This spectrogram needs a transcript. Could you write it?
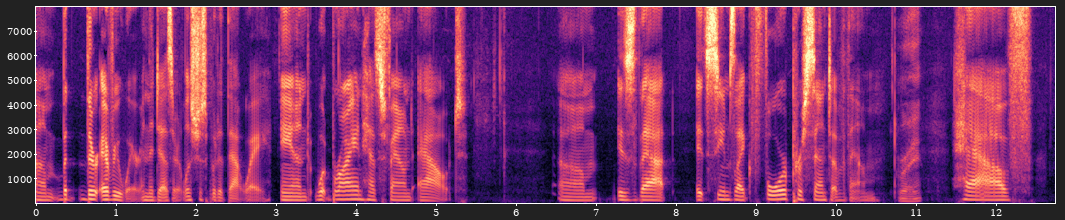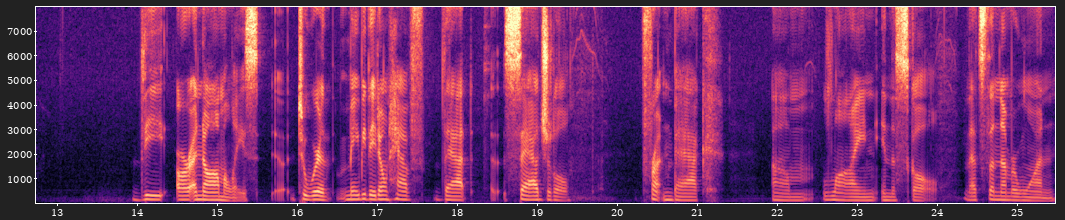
Um, but they're everywhere in the desert. Let's just put it that way. And what Brian has found out is that it seems like 4% of them Right. have the are anomalies uh, to where maybe they don't have that uh, sagittal front and back um, line in the skull. That's the number one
